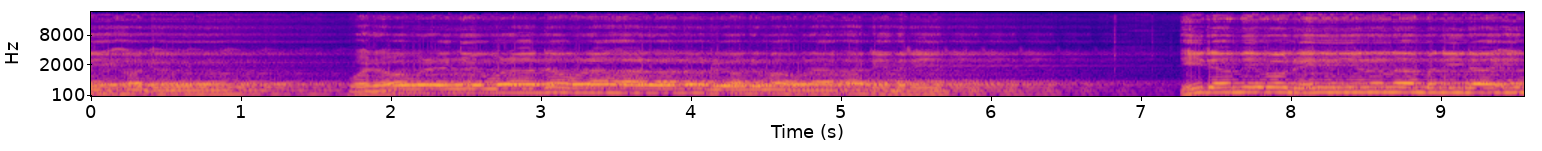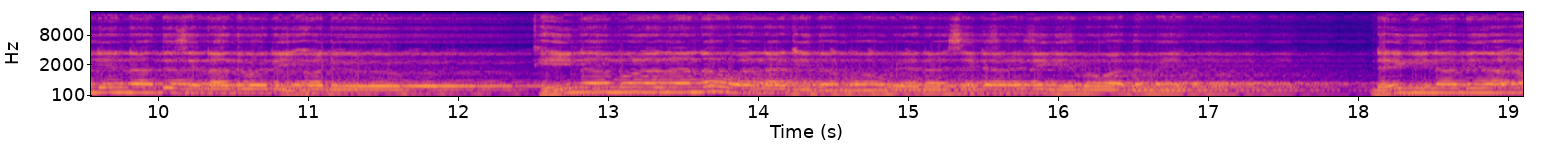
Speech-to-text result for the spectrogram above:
တိဟောတုဝရောဝရညဝရတောဝရဟာရောနုဒယောဓမ္မဝရအတေတိ ဣဒံမိဘုရေယရဏမဏိတံဣတေနသစ္စေနသဝတိဟောတုခိနမောရဏနဝနတိတမောဝေဒစေတရတိကေဘဝသမေဒေဂိနာမိသာအ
